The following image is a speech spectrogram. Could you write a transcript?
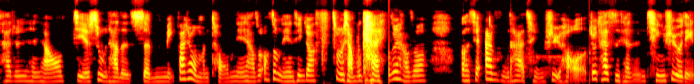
他就是很想要结束他的生命。发现我们童年，想说，哦，这么年轻就要这么想不开，我就想说，呃，先安抚他的情绪好了，就开始可能情绪有点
